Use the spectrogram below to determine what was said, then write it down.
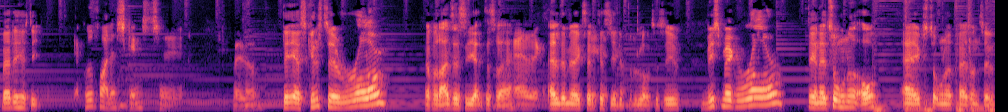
Hvad er det her, Stig? Jeg går ud fra, at det er skins til Mellow. Det er skins til Rollo. Jeg får dig til at sige alt desværre. Ja, ved ikke. Alt det, jeg ikke selv kan sige, det får du lov til at sige. Vismæk Roller, DNA 200 og RX 200 passeren til.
